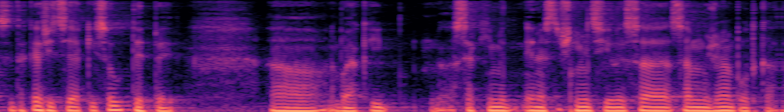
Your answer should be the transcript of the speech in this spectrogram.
si také říct, jaký jsou typy nebo jaký, s jakými investičními cíly se, se můžeme potkat?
